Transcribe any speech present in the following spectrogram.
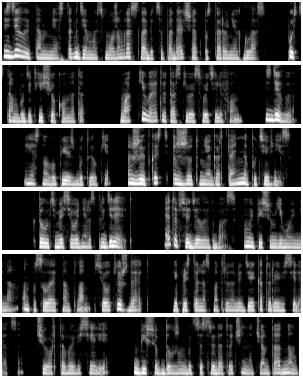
Сделай там место, где мы сможем расслабиться подальше от посторонних глаз. Пусть там будет еще комната. Мак кивает, вытаскивая свой телефон. Сделаю. Я снова пью из бутылки. Жидкость жжет мне гортань на пути вниз. Кто у тебя сегодня распределяет? Это все делает Бас. Мы пишем ему имена, он посылает нам план, все утверждает. Я пристально смотрю на людей, которые веселятся. Чёртово веселье. Бишоп должен быть сосредоточен на чем-то одном,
